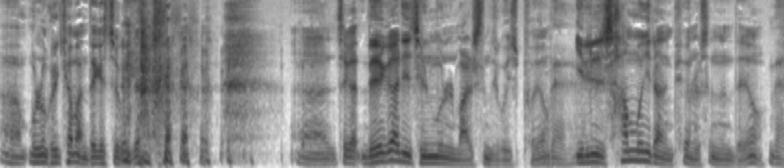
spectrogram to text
아, 물론 그렇게 하면 안 되겠죠. 그죠? 아, 제가 네 가지 질문을 말씀드리고 싶어요. 네. 일일 사문이라는 표현을 썼는데요. 네.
